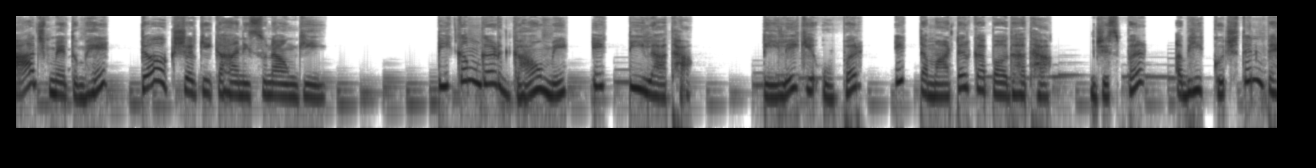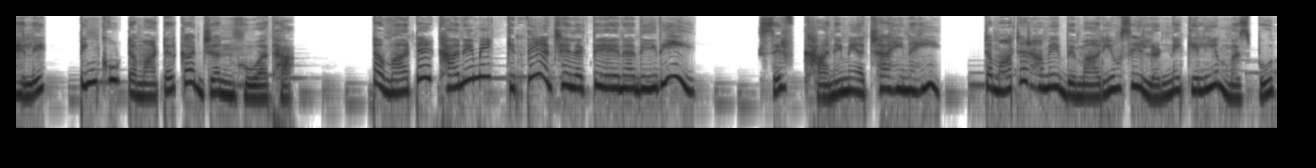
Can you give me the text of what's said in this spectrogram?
आज मैं तुम्हें ट अक्षर की कहानी सुनाऊँगी। टीकमगढ़ गाँव में एक टीला था। टीले के ऊपर एक टमाटर का पौधा था, जिस पर अभी कुछ दिन पहले टिंकू टमाटर का जन्म हुआ था। टमाटर खाने में कितने अच्छे लगते हैं ना, दीदी? सिर्फ़ खाने में अच्छा ही नहीं, टमाटर हमें बीमारियों से लड़ने के लिए मज़बूत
